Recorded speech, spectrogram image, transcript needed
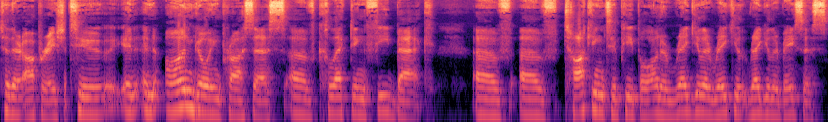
to their operation to an, an ongoing process of collecting feedback of of talking to people on a regular regular regular basis.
